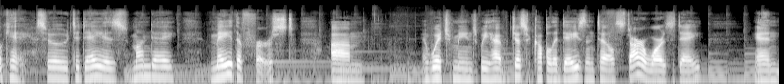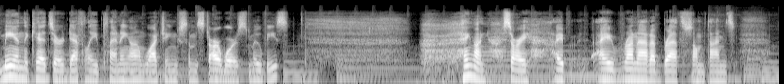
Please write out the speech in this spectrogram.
Okay, so today is Monday, May the 1st, um, which means we have just a couple of days until Star Wars Day. And me and the kids are definitely planning on watching some Star Wars movies. Hang on, sorry, I I run out of breath sometimes.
